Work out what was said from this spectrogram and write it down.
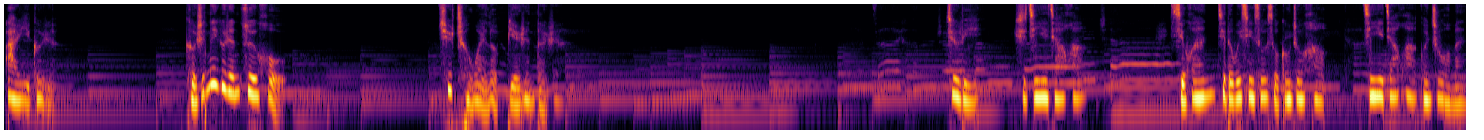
爱一个人，可是那个人最后，却成为了别人的人。这里是今夜佳话，喜欢记得微信搜索公众号“今夜佳话”，关注我们。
